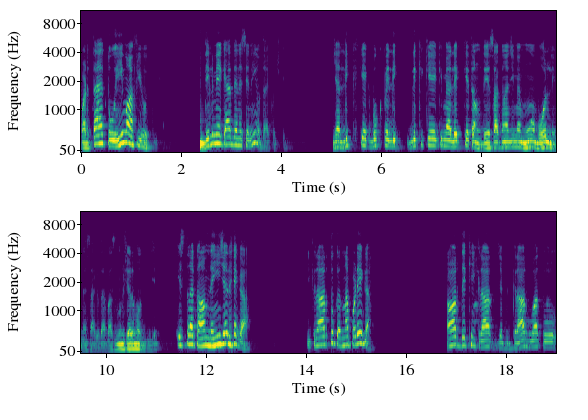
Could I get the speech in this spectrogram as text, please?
पड़ता है तो ही माफ़ी होती है। दिल में कह देने से नहीं होता है कुछ भी। या लिख के एक बुक पे लिख लिख के कि मैं लिख के तुम दे सकना जी, मैं मुँह बोल नहीं मैं सकता बस मैं शर्म होती है। इस तरह काम नहीं चलेगा। इकरार तो करना पड़ेगा। और देखें, इकरार, जब इकरार हुआ तो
